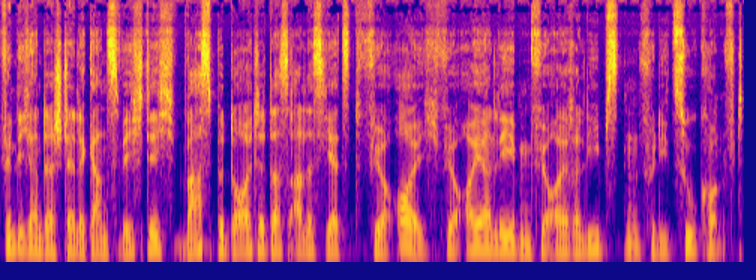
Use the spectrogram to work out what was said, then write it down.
finde ich an der Stelle ganz wichtig. Was bedeutet das alles jetzt für euch, für euer Leben, für eure Liebsten, für die Zukunft?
